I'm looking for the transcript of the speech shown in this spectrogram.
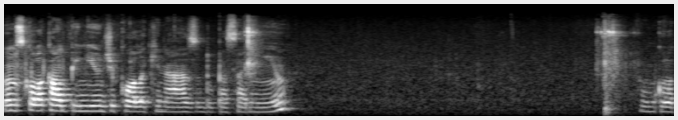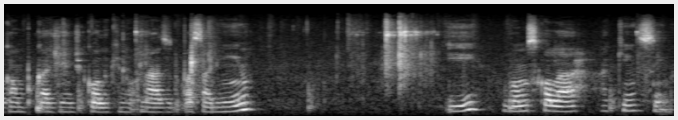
Vamos colocar um pinguinho de cola aqui na asa do passarinho. Vamos colocar um bocadinho de cola aqui no, na asa do passarinho. E vamos colar aqui em cima.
